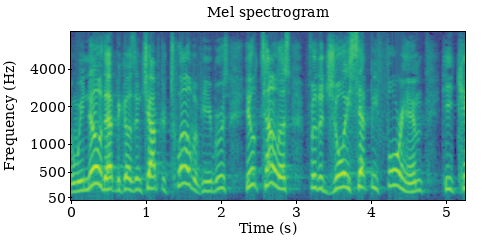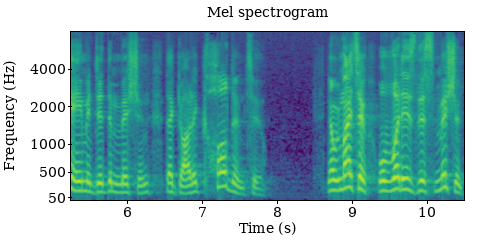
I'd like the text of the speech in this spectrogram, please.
And we know that because in chapter 12 of Hebrews, he'll tell us for the joy set before him, he came and did the mission that God had called him to. Now, we might say, well, what is this mission?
